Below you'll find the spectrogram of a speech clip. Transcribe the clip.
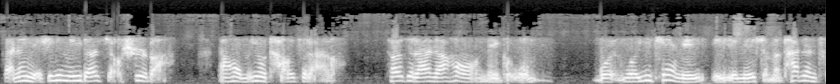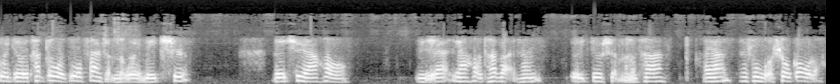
反正也是因为一点小事吧，然后我们又吵起来了，吵起来，然后那个我。我我一天也没也也没什么，他认错就是他给我做饭什么的我也没吃，没吃，然后，然然后他晚上就就什么了，他好像他说我受够了，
